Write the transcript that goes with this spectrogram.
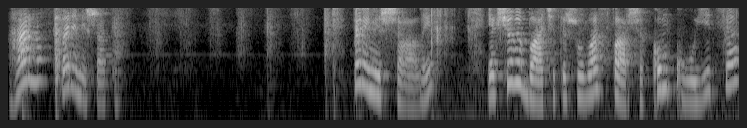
Гарно перемішати. Перемішали. Якщо ви бачите, що у вас фаршик комкується,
